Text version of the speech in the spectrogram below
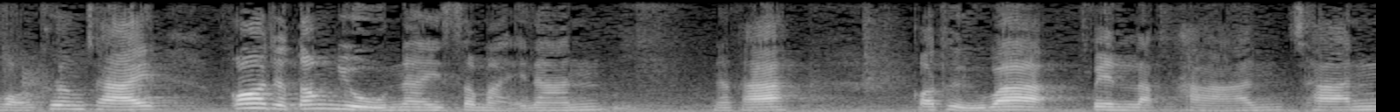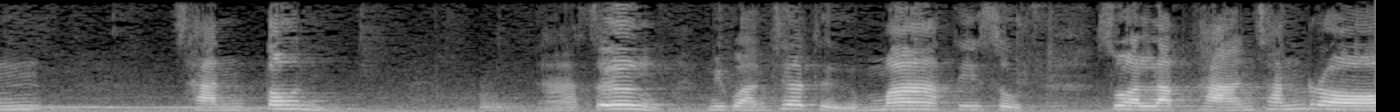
ของเครื่องใช้ ก็จะต้องอยู่ในสมัยนั้นนะคะ ก็ถือว่าเป็นหลักฐานชั้นชั้นต้นนะซึ่งมีความเชื่อถือมากที่สุด ส่วนหลักฐานชั้นรอ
